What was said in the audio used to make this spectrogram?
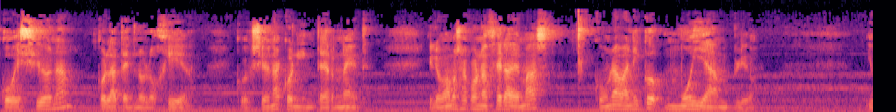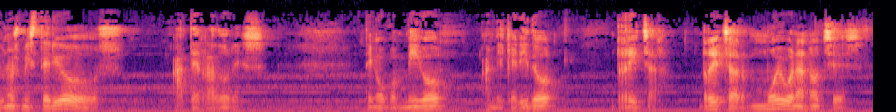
cohesiona con la tecnología, cohesiona con Internet. Y lo vamos a conocer además con un abanico muy amplio y unos misterios aterradores. Tengo conmigo a mi querido Richard. Richard, muy buenas noches.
